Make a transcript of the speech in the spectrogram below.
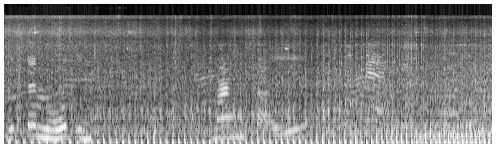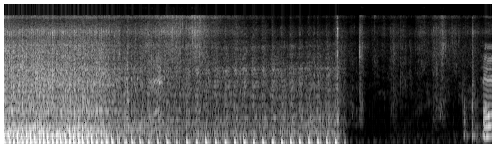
ยิดแต่หนูจริงนั่งใส แม่เก็บเงินแต่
